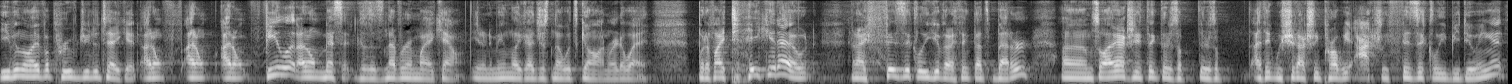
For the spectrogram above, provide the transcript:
Even though I've approved you to take it, I don't, I don't, I don't feel it. I don't miss it because it's never in my account. You know what I mean? Like I just know it's gone right away. But if I take it out and I physically give it, I think that's better. Um, so I actually think there's a, there's a, I think we should actually probably actually physically be doing it.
